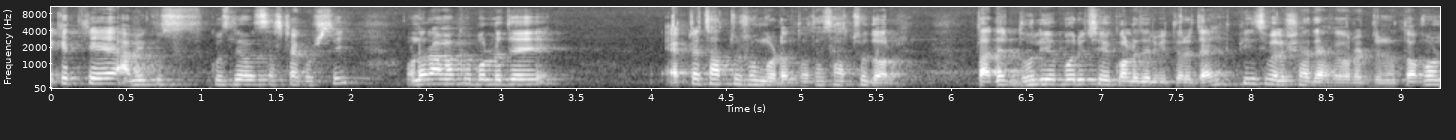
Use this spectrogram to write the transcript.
এক্ষেত্রে আমি খুঁজ নেওয়ার চেষ্টা করছি। ওনারা আমাকে বলল যে, একটা ছাত্র সংগঠন তথা ছাত্র দল, তাদের দলীয় পরিচয় কলেজের ভিতরে যায় প্রিন্সিপালের সাথে দেখা করার জন্য। তখন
